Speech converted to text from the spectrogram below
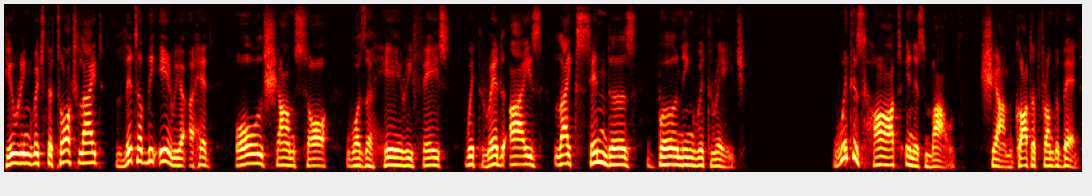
during which the torchlight lit up the area ahead, all Shyam saw was a hairy face with red eyes like cinders burning with rage. With his heart in his mouth, Shyam got up from the bed.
